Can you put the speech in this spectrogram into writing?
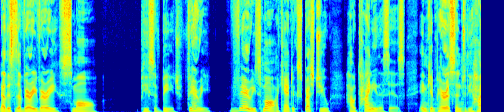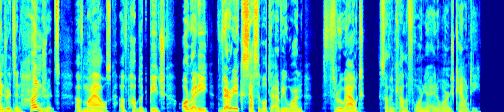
Now, this is a very, very small piece of beach. Very, very small. I can't express to you how tiny this is in comparison to the hundreds and hundreds of miles of public beach already very accessible to everyone throughout Southern California and Orange County.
